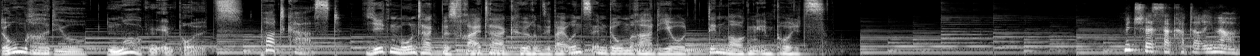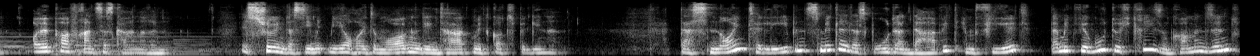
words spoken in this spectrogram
Domradio Morgenimpuls. Podcast. Jeden Montag bis Freitag hören Sie bei uns im Domradio den Morgenimpuls. Mit Schwester Katharina, Olper Franziskanerin. Ist schön, dass Sie mit mir heute Morgen den Tag mit Gott beginnen. Das neunte Lebensmittel, das Bruder David empfiehlt, damit wir gut durch Krisen kommen, sind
